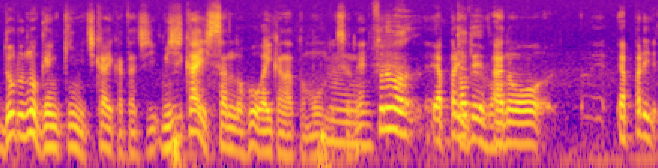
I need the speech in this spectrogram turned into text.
ドルの現金に近い形短い資産の方がいいかなと思うんですよね。それはやっぱりあのやっぱり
